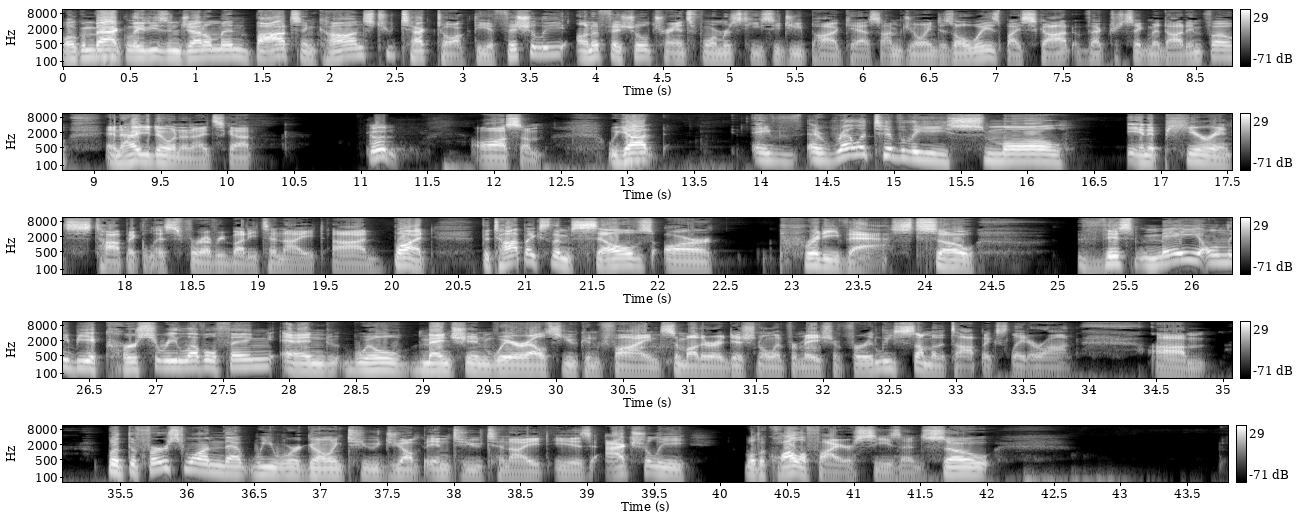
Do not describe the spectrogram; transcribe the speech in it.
Welcome back, ladies and gentlemen, bots and cons to Tech Talk, the officially unofficial Transformers TCG podcast. I'm joined as always by Scott of VectorSigma.info. And how you doing tonight, Scott? Good. Awesome. We got a, a relatively small in appearance topic list for everybody tonight, uh, but the topics themselves are pretty vast. So this may only be a cursory level thing, and we'll mention where else you can find some other additional information for at least some of the topics later on. Um, but the first one that we were going to jump into tonight is actually, well, the qualifier season. So,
